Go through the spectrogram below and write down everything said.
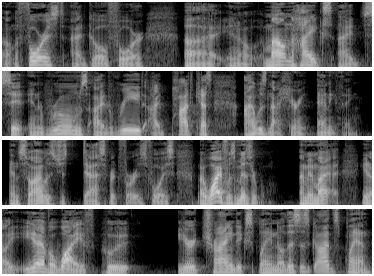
out in the forest. I'd go for uh, you know mountain hikes. I'd sit in rooms. I'd read. I'd podcast. I was not hearing anything, and so I was just desperate for his voice. My wife was miserable. I mean, my you know, you have a wife who you're trying to explain. No, this is God's plan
